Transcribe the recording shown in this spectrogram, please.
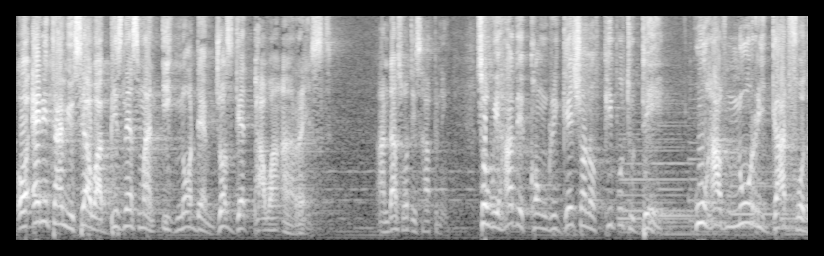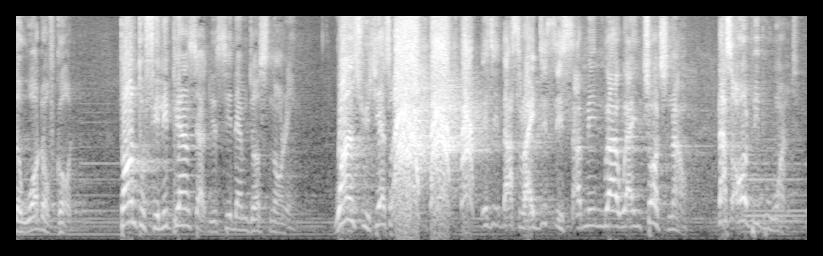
or anytime you see our businessman ignore them. Just get power and rest. And that's what is happening. So we have a congregation of people today who have no regard for the word of god. Turn to philippians you see them just snoring. Once you hear so ah, ah, that's right this is i mean we're, we're in church now. That's all people want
